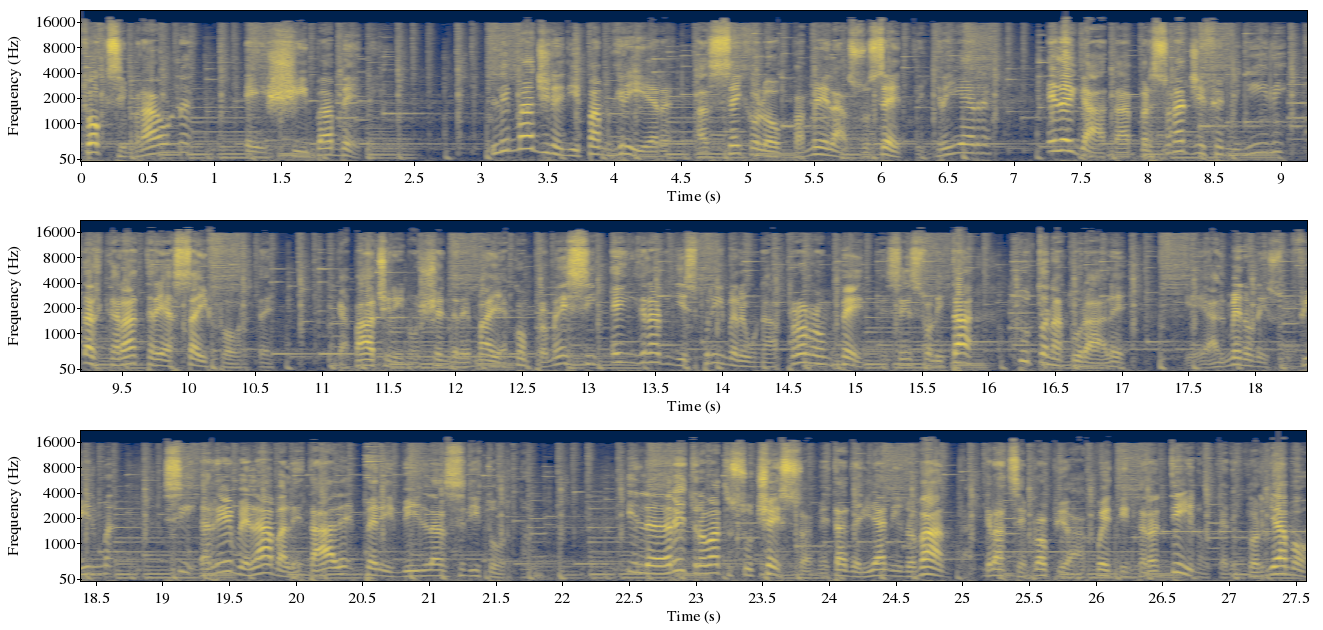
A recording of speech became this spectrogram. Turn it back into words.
Foxy Brown e Shiba Baby. L'immagine di Pam Grier, al secolo Pamela Susette Grier, è legata a personaggi femminili dal carattere assai forte, capace di non scendere mai a compromessi e in grado di esprimere una prorompente sensualità tutta naturale, che almeno nei suoi film si rivelava letale per i villains di turno. Il ritrovato successo a metà degli anni 90, grazie proprio a Quentin Tarantino, che ricordiamo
